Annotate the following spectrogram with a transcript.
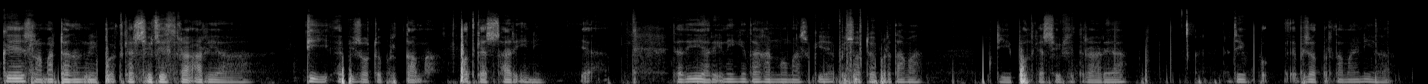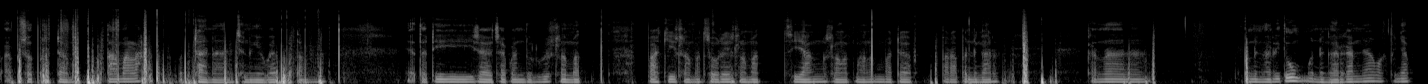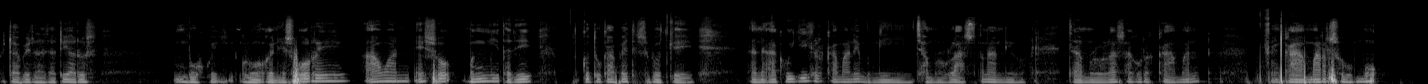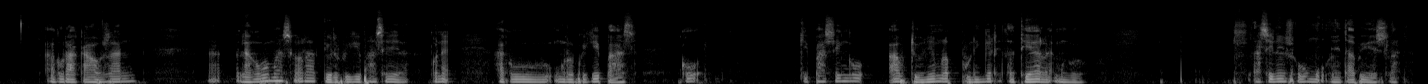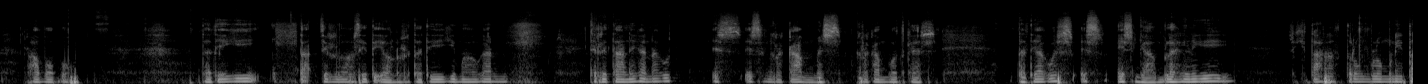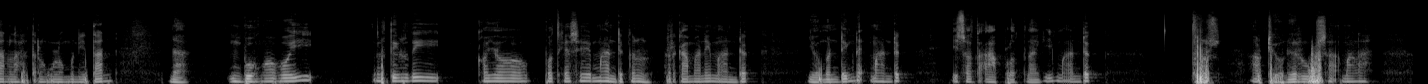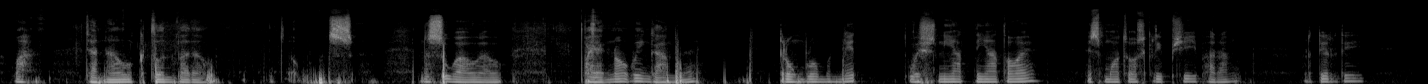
Oke, selamat datang di podcast Yudhistira Arya di episode pertama podcast hari ini. Ya, jadi hari ini kita akan memasuki episode pertama di podcast Yudhistira Arya. Jadi episode pertama ini ya episode pertama, pertama lah dana jenenge web pertama. Ya tadi saya ucapkan dulu selamat pagi, selamat sore, selamat siang, selamat malam pada para pendengar. Karena pendengar itu mendengarkannya waktunya beda-beda jadi harus mbuh kuwi ngrungokne sore, awan, esok, bengi tadi kutu kabeh disebutke. Nah aku iki rekamane bengi jam 12 tenan nih Jam 12 aku rekaman nang kamar sumuk. Aku ra kaosan. Lah ngopo Mas ora diurup kipas ya? Kok nek aku ngurup kipas kok kipas kok audionya mlebu ning kene dadi elek mengko. Asine sumuk ya tapi wis lah, ra apa-apa. Tadi iki tak cerita sithik ya lur tadi iki mau kan ceritane kan aku is is ngerekam mes ngerekam podcast. Tadi aku is is is gambleh ini iki sekitar 30 menitan lah 30 menitan. Nah mbuh ngopo iki? Ngerti-ngerti kaya podcastnya mandek kan rekamannya mandek. Ya mending nek mandek iso tak upload lagi mandek. Terus audionya rusak malah. Wah jangan keton tau nesu aku aku bayangno kuwi gambar 30 menit wis niat-niat wae wis maca skripsi barang ngerti-ngerti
